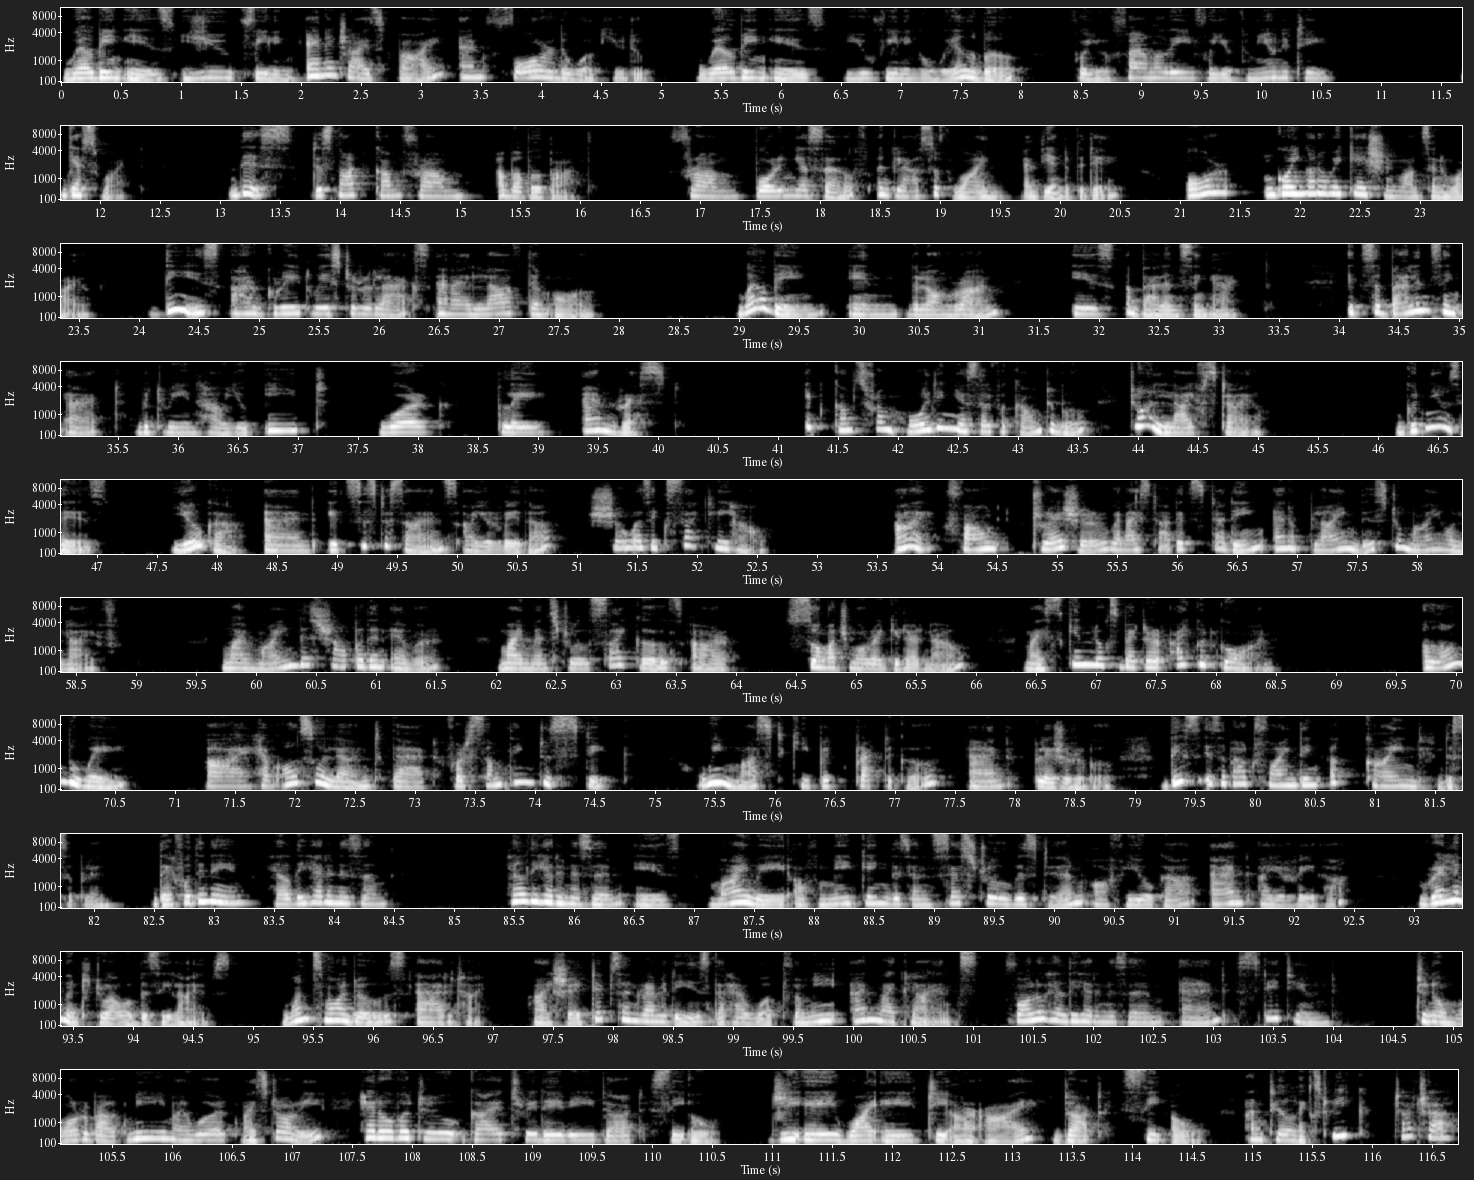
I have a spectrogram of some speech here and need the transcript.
Well being is you feeling energized by and for the work you do. Well being is you feeling available for your family, for your community. Guess what? This does not come from a bubble bath, from pouring yourself a glass of wine at the end of the day, or going on a vacation once in a while. These are great ways to relax, and I love them all. Well being, in the long run, is a balancing act. It's a balancing act between how you eat, work, play, and rest. It comes from holding yourself accountable to a lifestyle. Good news is, yoga and its sister science, Ayurveda, show us exactly how. I found treasure when I started studying and applying this to my own life. My mind is sharper than ever. My menstrual cycles are so much more regular now. My skin looks better. I could go on. Along the way, I have also learned that for something to stick, we must keep it practical and pleasurable. This is about finding a kind discipline. Therefore, the name healthy hedonism. Healthy hedonism is my way of making this ancestral wisdom of yoga and Ayurveda relevant to our busy lives, one small dose at a time. I share tips and remedies that have worked for me and my clients. Follow Healthy Hedonism and stay tuned. To know more about me, my work, my story, head over to gayatridevi.co. G A Y A T R I dot C O. Until next week, ciao ciao.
